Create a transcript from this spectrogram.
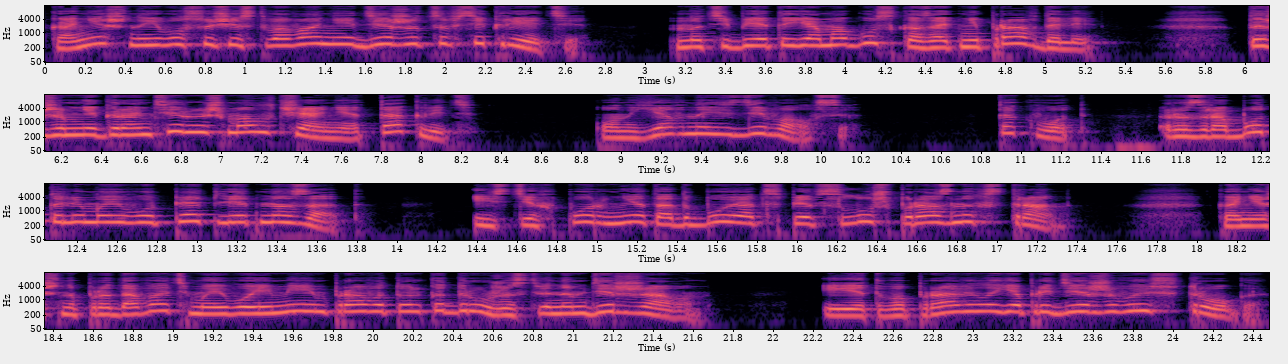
Конечно, его существование держится в секрете, но тебе это я могу сказать, не правда ли? Ты же мне гарантируешь молчание, так ведь? Он явно издевался. Так вот, разработали мы его пять лет назад, и с тех пор нет отбоя от спецслужб разных стран. Конечно, продавать мы его имеем право только дружественным державам. И этого правила я придерживаюсь строго.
